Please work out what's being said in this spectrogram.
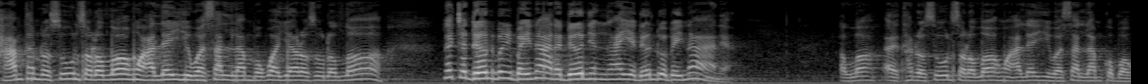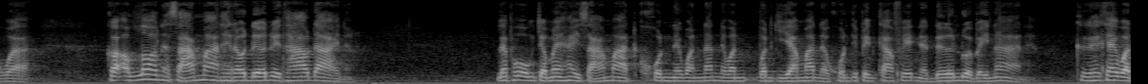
ถามท่านรอซูลสุลลัลฮุอะลัยฮิวะสัลลัมบอกว่ายารอซูลลอฮ์แล้วจะเดินไปใบหน้าเนี่ยเดินยังไงอะเดินด้วยใบหน้าเนี่ยอัลลอฮ์ท่านรอซูลสุลลัลฮุอะลัยฮิวะสัลลัมก็บอกว่า ก็อัลลอฮ์เนี่ยสามารถให้เราเดินด้วยเท้าได้นะและพระองค์จะไม่ให้สามารถคนในวันนั้นในวันวันกิยามัตเนี่ยคนที่เป็นกาเฟสเนี่ยเดินด้วยใบหน้าเนี่ยคือคล้ายๆว่า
